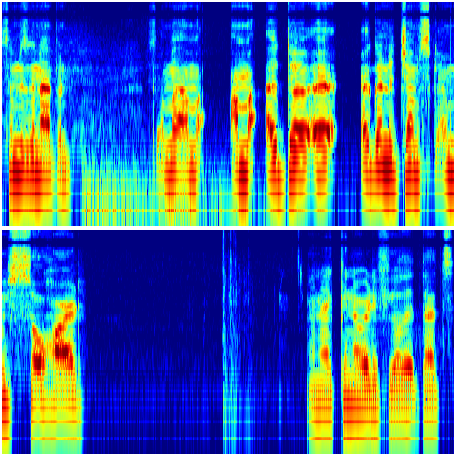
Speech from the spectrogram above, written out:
Something's gonna happen. So I'm, I'm, I'm, uh, they're, uh, are gonna jump scare me so hard, and I can already feel it. That's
